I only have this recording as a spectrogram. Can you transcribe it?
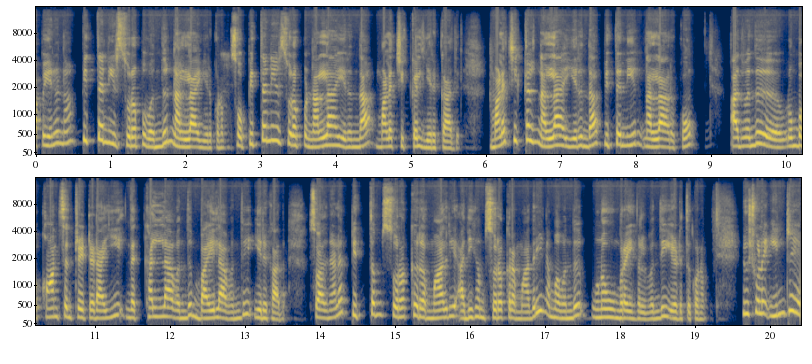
அப்ப என்னன்னா பித்த நீர் சுரப்பு வந்து நல்லா இருக்கணும். ஸோ பித்த நீர் சுரப்பு நல்லா இருந்தா மலச்சிக்கல் இருக்காது. மலச்சிக்கல் நல்லா இருந்தா பித்த நீர் நல்லா இருக்கும். அது வந்து ரொம்ப கான்சென்ட்ரேட்டட் ஆகி இந்த கல்லா வந்து பைலா வந்து இருக்காது. ஸோ அதனால பித்தம் சுரக்கிற மாதிரி அதிகம் சுரக்கிற மாதிரி நம்ம வந்து உணவு முறைகள் வந்து எடுத்துக்கணும். யூஸ்வலாக இன்றைய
